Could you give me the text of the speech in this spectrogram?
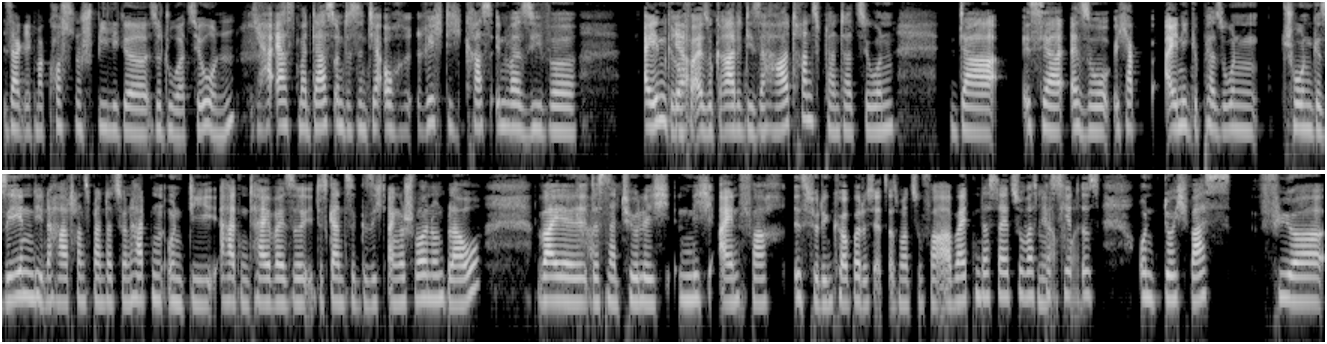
sag ich mal, kostenspielige Situationen. Ja, erstmal das und es sind ja auch richtig krass invasive Eingriffe, Ja. also gerade diese Haartransplantation, da ist ja, also ich habe einige Personen schon gesehen, die eine Haartransplantation hatten und die hatten teilweise das ganze Gesicht angeschwollen und blau, weil Krass. das natürlich nicht einfach ist für den Körper, das jetzt erstmal zu verarbeiten, dass da jetzt sowas Ja, passiert voll. ist und durch was für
